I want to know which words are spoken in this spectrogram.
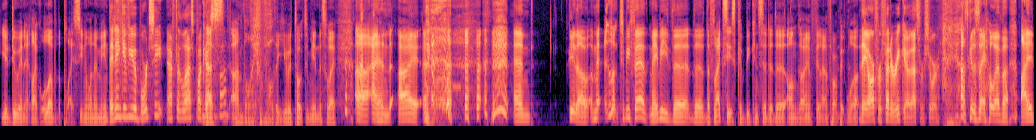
you're doing it like all over the place. You know what I mean? They didn't give you a board seat after the last podcast. That's unbelievable that you would talk to me in this way. Uh, and I, and you know, I mean, look. To be fair, maybe the the the flexies could be considered an ongoing philanthropic work. They are for Federico, that's for sure. I was going to say, however, I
